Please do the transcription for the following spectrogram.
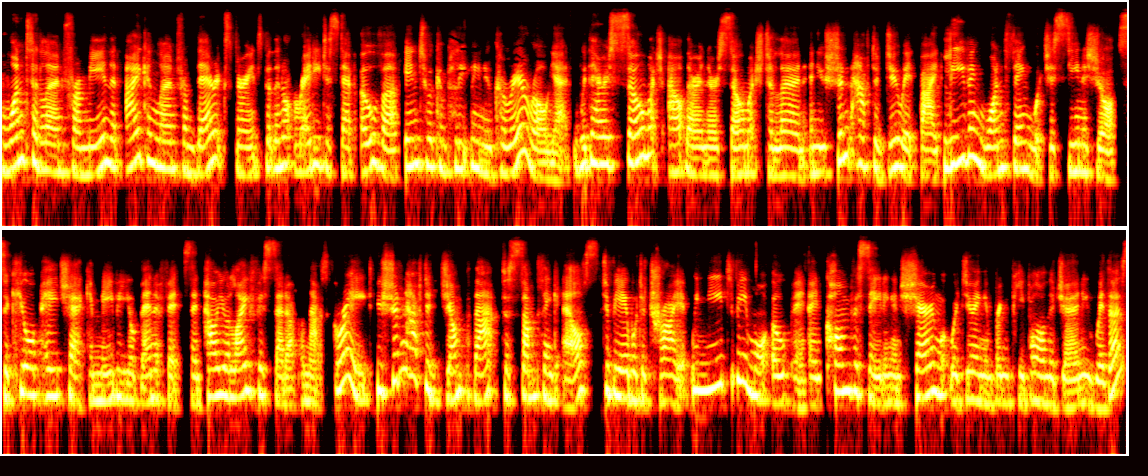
want to learn from me and that I can learn from their experience, but they're not ready to step over into a completely new career role yet. There is so much out there and there's so much to learn, and you shouldn't have to do it by leaving one thing which is seen as your secure paycheck and maybe your benefits and how your life is set up. And that's great. You shouldn't have to jump that to something else to be able to try it. We need to be more open and conversating and sharing what we're doing and bring people on the journey with us.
